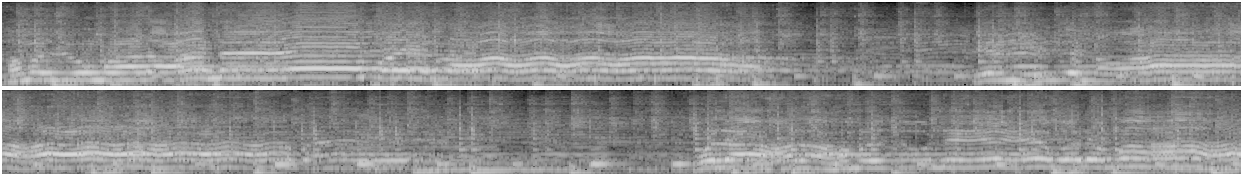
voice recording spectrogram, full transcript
સમજુ મારા ને પહેલા એ નિજ નો બોલા હર સમજુ ને વરમાન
